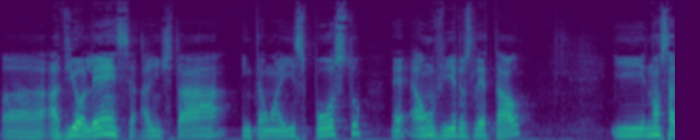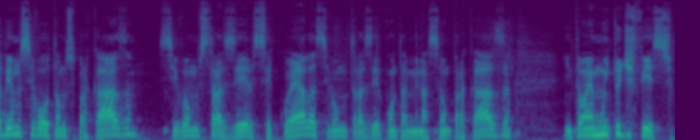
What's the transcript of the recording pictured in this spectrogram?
a, a violência, a gente está, então, aí exposto né, a um vírus letal e não sabemos se voltamos para casa, se vamos trazer sequelas, se vamos trazer contaminação para casa. Então, é muito difícil.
